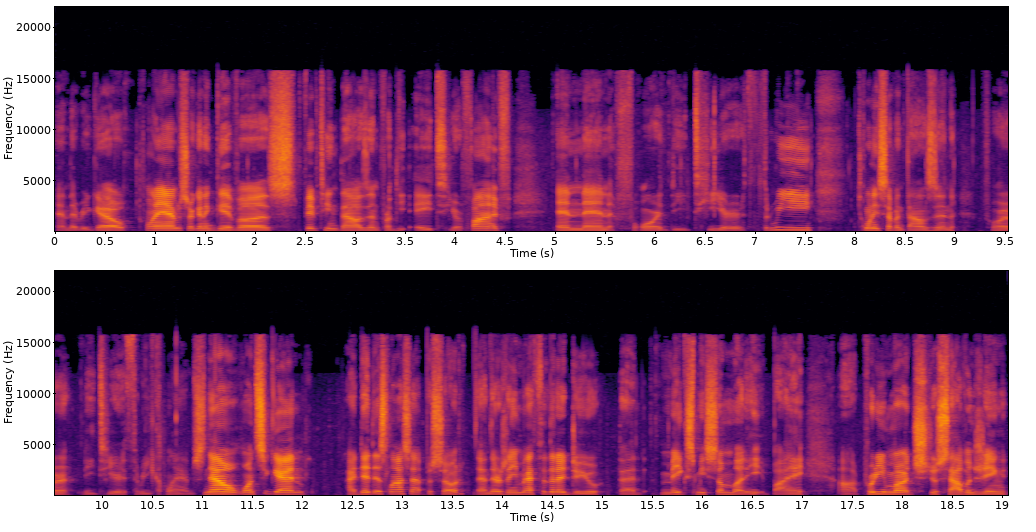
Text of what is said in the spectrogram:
And there we go. Clams are going to give us 15,000 for the 8 tier 5. And then for the tier 3, 27,000 for the tier 3 clams. Now, once again, I did this last episode, and there's a method that I do that makes me some money by uh, pretty much just salvaging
